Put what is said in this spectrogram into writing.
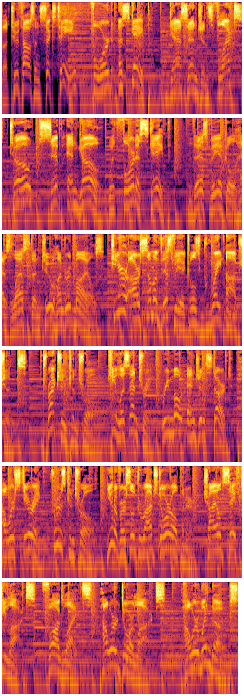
The 2016 Ford Escape. Gas engines flex, tow, sip, and go with Ford Escape. This vehicle has less than 200 miles. Here are some of this vehicle's great options traction control, keyless entry, remote engine start, power steering, cruise control, universal garage door opener, child safety locks, fog lights, power door locks, power windows.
